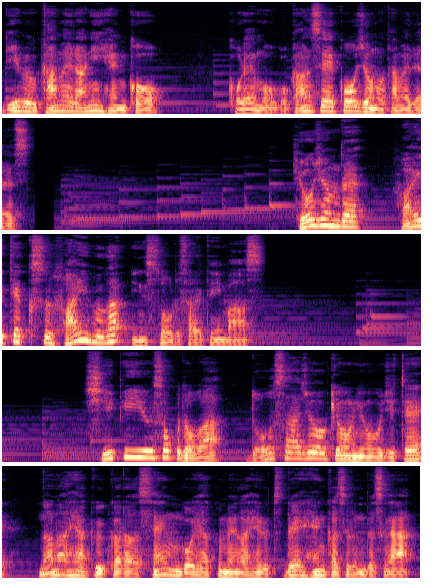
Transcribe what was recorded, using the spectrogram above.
Liv カメラに変更。これも互換性向上のためです。標準で Fitex5 がインストールされています。CPU 速度は動作状況に応じて700から 1500MHz で変化するんですが、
